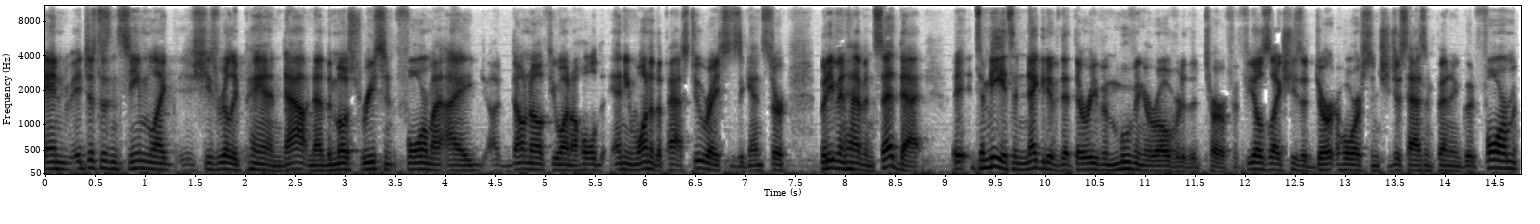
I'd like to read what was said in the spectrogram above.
and it just doesn't seem like she's really panned out. Now, the most recent form, I, I uh, don't know if you want to hold any one of the past two races against her, but even having said that, it, to me, it's a negative that they're even moving her over to the turf. It feels like she's a dirt horse and she just hasn't been in good form,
